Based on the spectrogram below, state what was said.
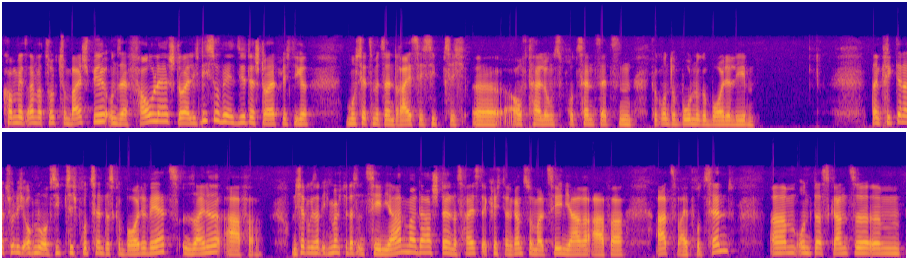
kommen wir jetzt einfach zurück zum Beispiel, unser fauler, steuerlich nicht so versierter Steuerpflichtige muss jetzt mit seinen 30, 70 äh, Aufteilungsprozentsätzen für Grund und Boden und Gebäude leben. Dann kriegt er natürlich auch nur auf 70 Prozent des Gebäudewerts seine AFA. Und ich habe gesagt, ich möchte das in 10 Jahren mal darstellen. Das heißt, er kriegt dann ganz normal 10 Jahre AFA A2 Prozent ähm, und das Ganze ähm,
